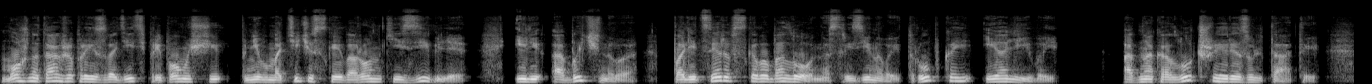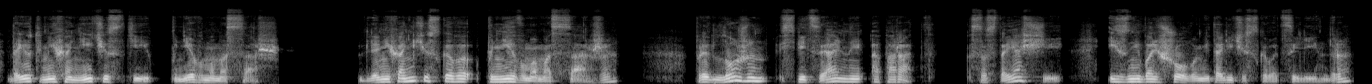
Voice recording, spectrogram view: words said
можно также производить при помощи пневматической воронки Зигле или обычного полицеровского баллона с резиновой трубкой и оливой. Однако лучшие результаты дает механический пневмомассаж. Для механического пневмомассажа предложен специальный аппарат, состоящий из небольшого металлического цилиндра,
